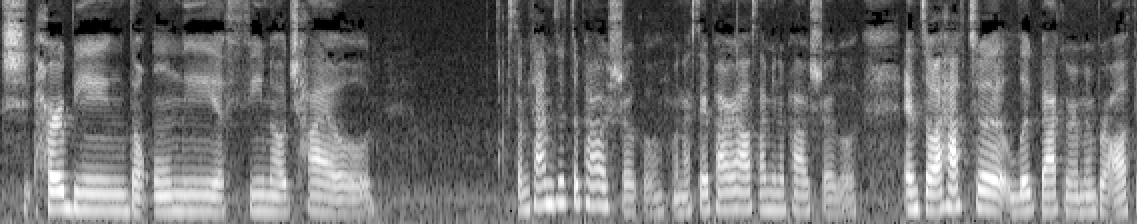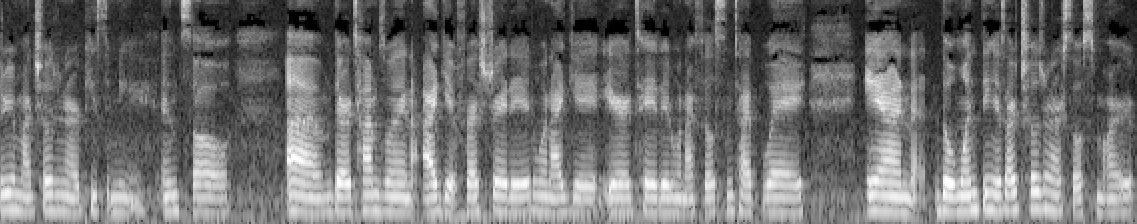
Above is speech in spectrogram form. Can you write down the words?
she, her being the only female child, sometimes it's a power struggle. When I say powerhouse, I mean a power struggle. And so I have to look back and remember all three of my children are a piece of me. And so um, there are times when I get frustrated, when I get irritated, when I feel some type of way. And the one thing is, our children are so smart.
